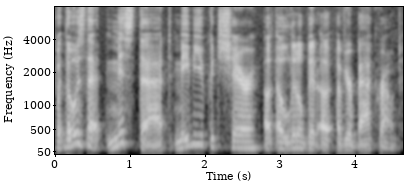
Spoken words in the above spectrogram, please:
But those that missed that, maybe you could share a, a little bit of, of, your background.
